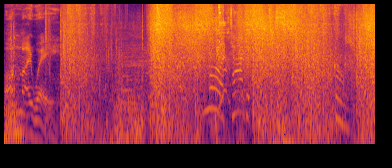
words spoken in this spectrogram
On my way. More. Go.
